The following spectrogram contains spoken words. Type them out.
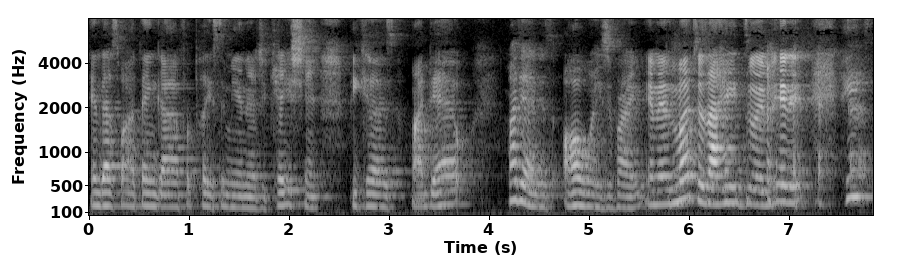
And that's why I thank God for placing me in education because my dad my dad is always right. And as much as I hate to admit it, he's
